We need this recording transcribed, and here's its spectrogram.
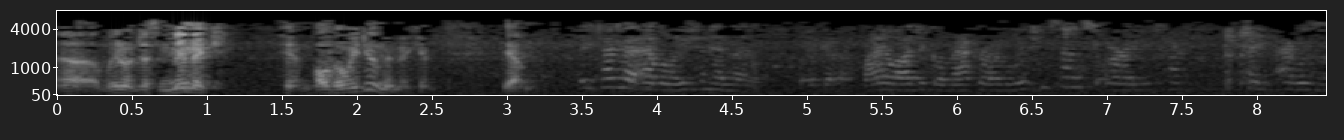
Uh, we don't just mimic him, although we do mimic him. Yeah. Are you talking about evolution in the like a biological macroevolution sense, or are you talking? I, I wasn't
